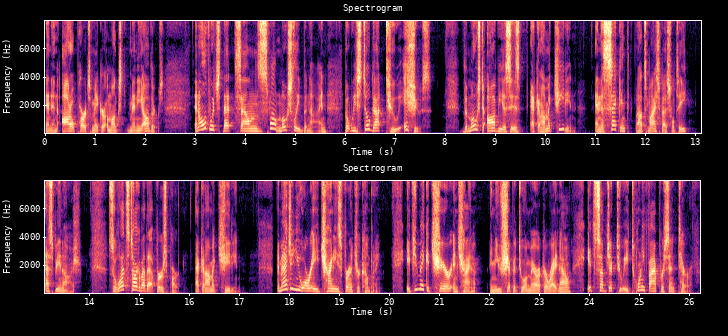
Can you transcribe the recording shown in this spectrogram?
and an auto parts maker, amongst many others. And all of which that sounds, well, mostly benign, but we've still got two issues. The most obvious is economic cheating. And the second, well, it's my specialty, espionage. So let's talk about that first part economic cheating. Imagine you are a Chinese furniture company If you make a chair in China and you ship it to America right now, it's subject to a 25% tariff.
